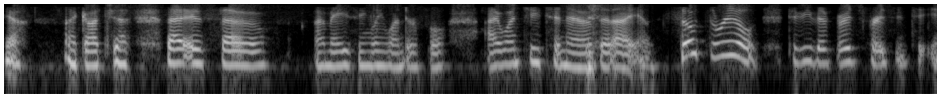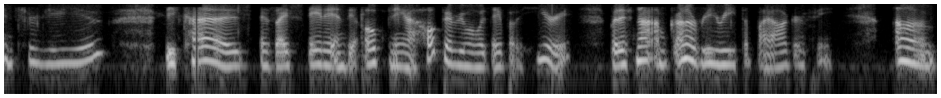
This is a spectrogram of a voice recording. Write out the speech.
yeah, I gotcha. That is so amazingly wonderful. I want you to know that I am so thrilled to be the first person to interview you because, as I stated in the opening, I hope everyone was able to hear it. But if not, I'm going to reread the biography. Um,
